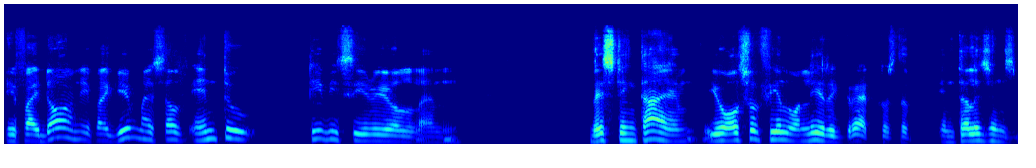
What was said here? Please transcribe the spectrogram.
If I don't, if I give myself into TV serial and wasting time, you also feel only regret because the intelligence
